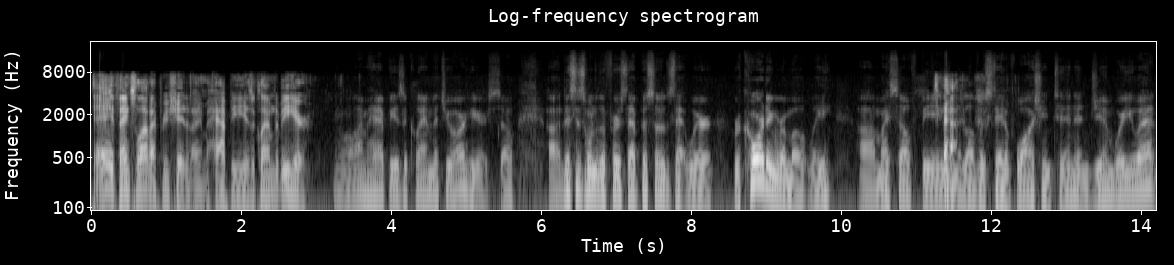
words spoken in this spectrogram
Hey, thanks a lot. I appreciate it. I'm happy as a clam to be here. Well, I'm happy as a clam that you are here. So, uh, this is one of the first episodes that we're recording remotely. Uh, myself being in the lovely state of Washington, and Jim, where are you at?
